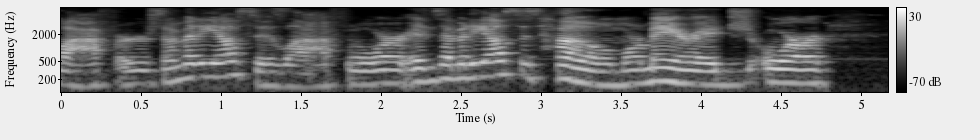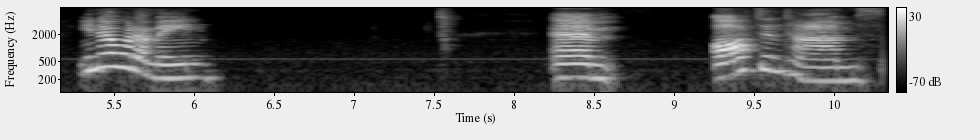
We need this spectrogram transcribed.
life or somebody else's life or in somebody else's home or marriage or you know what I mean? Um oftentimes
